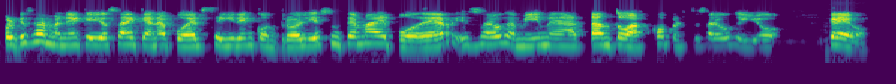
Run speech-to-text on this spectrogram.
porque es la manera que ellos saben que van a poder seguir en control. Y es un tema de poder, y eso es algo que a mí me da tanto asco, pero esto es algo que yo creo.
